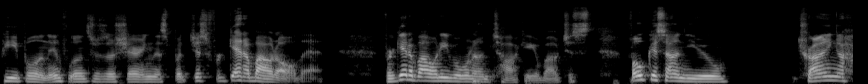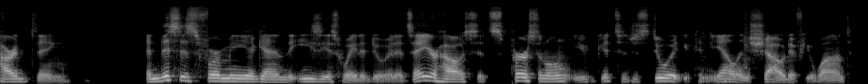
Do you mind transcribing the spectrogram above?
people and influencers are sharing this, but just forget about all that. Forget about even what I'm talking about. Just focus on you trying a hard thing and this is for me again the easiest way to do it. It's at your house it's personal you get to just do it you can yell and shout if you want.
